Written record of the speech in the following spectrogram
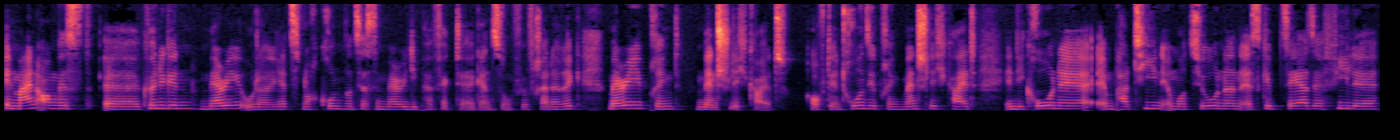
In meinen Augen ist äh, Königin Mary oder jetzt noch Kronprinzessin Mary die perfekte Ergänzung für Frederik. Mary bringt Menschlichkeit auf den Thron. Sie bringt Menschlichkeit in die Krone, Empathien, Emotionen. Es gibt sehr, sehr viele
